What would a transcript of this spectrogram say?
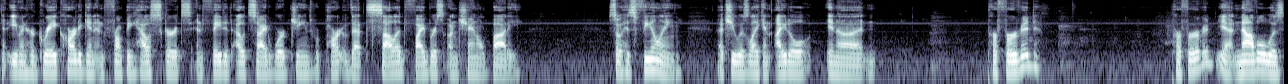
That even her gray cardigan and frumpy house skirts and faded outside work jeans were part of that solid, fibrous, unchanneled body. So his feeling that she was like an idol in a perfervid perfervid yeah novel was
